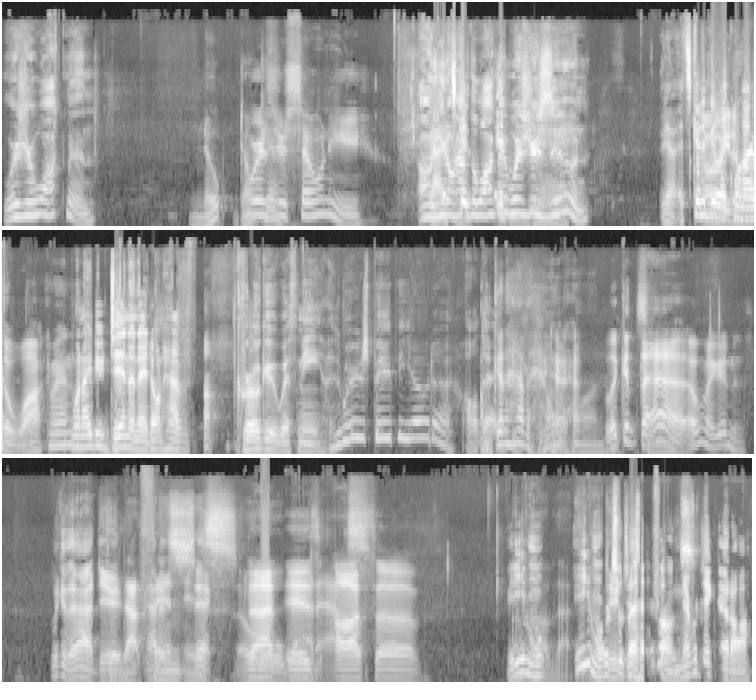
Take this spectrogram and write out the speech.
Where's your Walkman? nope. Don't Where's care. your Sony? Oh, Yeah, you don't have the good- Walkman? it- Where's your Zune? Yeah, it's gonna Oh, be like when I the Walkman. when I do din and I don't have uh, Grogu with me. Where's Baby Yoda all day? I'm gonna have a helmet Yeah. on. Look at so- that! Oh my goodness, Look at that, dude. Dude, that fin is is, sick. so that is badass. awesome. It even Love that. it even works Dude, with the just headphones. Never take that off.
